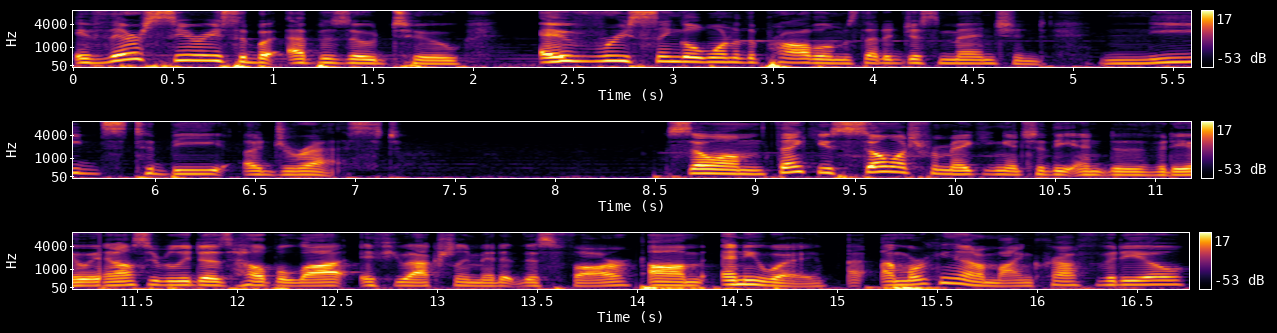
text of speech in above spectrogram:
If they're serious about episode 2, every single one of the problems that I just mentioned needs to be addressed. So, um, thank you so much for making it to the end of the video. It also really does help a lot if you actually made it this far. Um, anyway, I- am working on a Minecraft video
